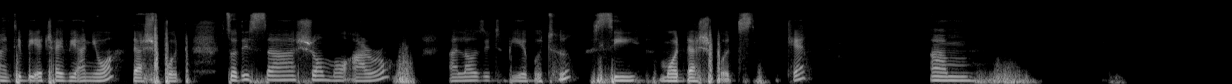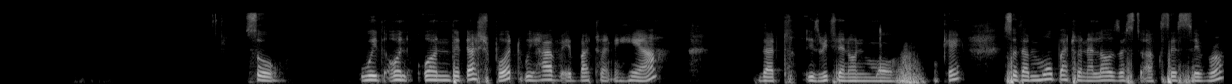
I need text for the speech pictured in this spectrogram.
TB HIV annual dashboard. So this uh, show more arrow allows you to be able to see more dashboards. Okay. Um, so with on, on the dashboard, we have a button here that is written on more okay so the more button allows us to access several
